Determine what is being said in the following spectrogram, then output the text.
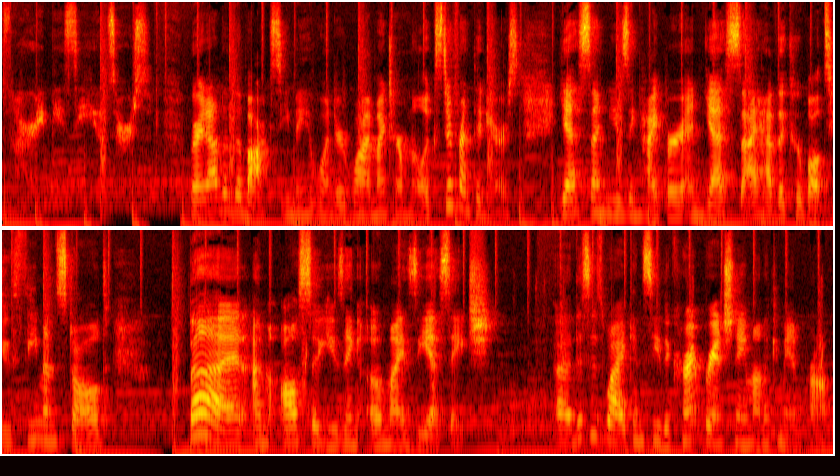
sorry PC users, right out of the box, you may have wondered why my terminal looks different than yours. Yes, I'm using Hyper, and yes, I have the Cobalt 2 theme installed, but I'm also using Oh My ZSH. Uh, this is why I can see the current branch name on the command prompt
